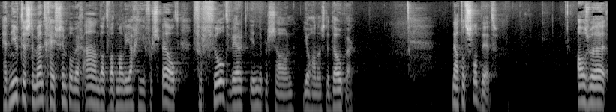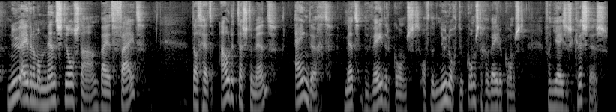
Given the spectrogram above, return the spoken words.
Het Nieuw Testament geeft simpelweg aan dat wat Malachi hier voorspelt vervuld werd in de persoon Johannes de Doper. Nou, tot slot dit. Als we nu even een moment stilstaan bij het feit dat het Oude Testament eindigt met de wederkomst, of de nu nog toekomstige wederkomst van Jezus Christus.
